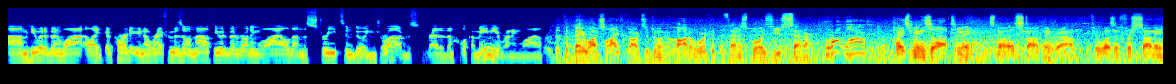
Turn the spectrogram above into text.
Um, he would have been like according you know right from his own mouth, he would have been running wild on the streets and doing drugs rather than Hulkamania running wild. That the Baywatch lifeguards are doing a lot of work at the Venice Boys Youth Center. You're right, we have. The place means a lot to me. It's my old stomping ground. If it wasn't for Sonny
